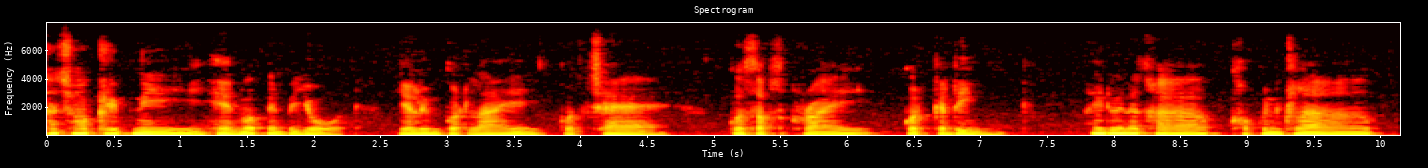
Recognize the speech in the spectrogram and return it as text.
ถ้าชอบคลิปนี้เห็นว่าเป็นประโยชน์ อย่าลืมกดไลค์ กดแชร์ กด Subscribe กดกระดิ่ง ให้ด้วยนะครับ ขอบคุณครับ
